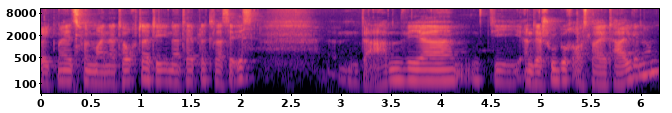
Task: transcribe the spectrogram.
rede mal jetzt von meiner Tochter, die in der Tablet-Klasse ist, da haben wir die, an der Schulbuchausleihe teilgenommen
